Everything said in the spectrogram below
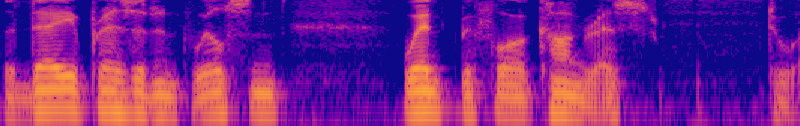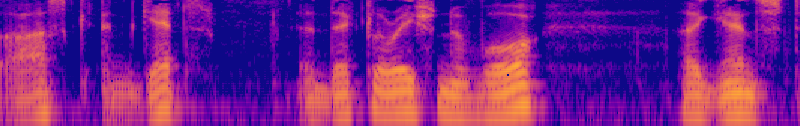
the day President Wilson went before Congress to ask and get a declaration of war against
